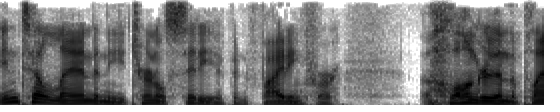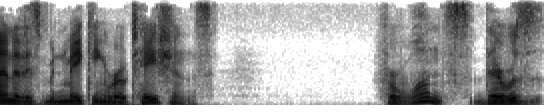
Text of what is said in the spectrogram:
Intelland and the Eternal City have been fighting for longer than the planet has been making rotations. For once, there was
